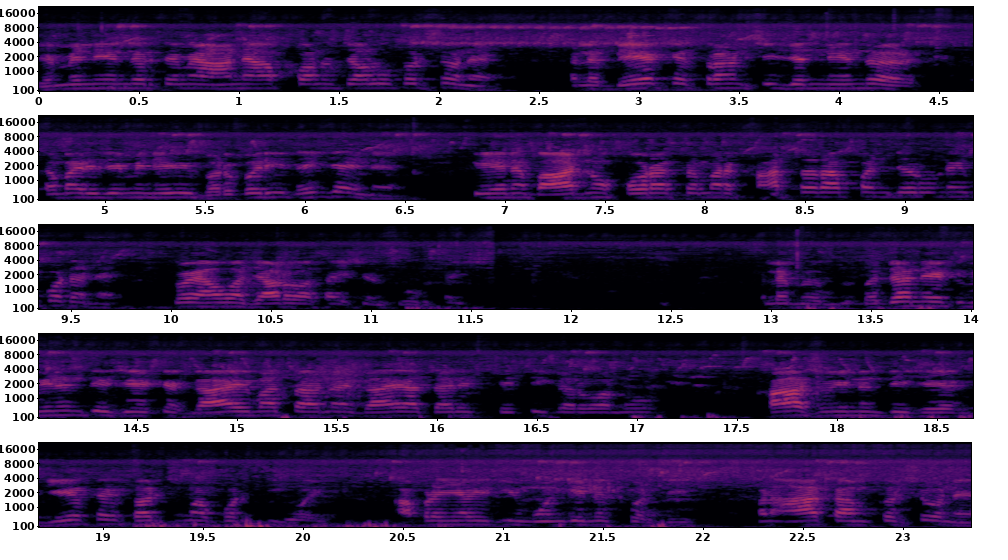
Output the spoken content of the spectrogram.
જમીનની અંદર તમે આને આપવાનું ચાલુ કરશો ને, એટલે બે કે ત્રણ સિઝનની અંદર તમારી જમીન એવી ભરભરી થઈ જાય ને, કે એને બહારનો ખોરાક તમારે ખાતર આપવાની જરૂર નહીં પડે ને, તોય આવા ઝાડવા થાય છે છોડ થાય છે. એટલે બધાને એક વિનંતી છે કે ગાય માતાને ગાય આધારિત ખેતી કરવાનું ખાસ વિનંતી છે, જે કંઈ ખર્ચમાં પડતી હોય, આપણે અહીંયા એટલી મોંઘી નથી પડતી, પણ આ કામ કરશો ને,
